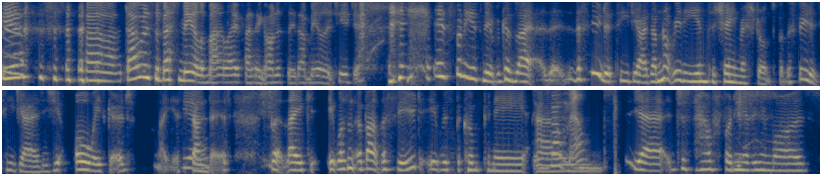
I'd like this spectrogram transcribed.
Yeah, uh, that was the best meal of my life. I think, honestly, that meal at TGI. it's funny, isn't it? Because like the, the food at TGI's, I'm not really into chain restaurants, but the food at TGI's is always good, like Yeah. standard. But like it wasn't about the food; it was the company. It was about Mel. Yeah, just how funny everything was.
